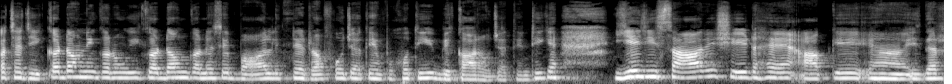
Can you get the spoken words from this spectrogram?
अच्छा जी कट डाउन नहीं करूँगी। कट डाउन करने से बाल इतने रफ हो जाते हैं, बहुत ही बेकार हो जाते हैं, ठीक है? ये जी सारे शेड हैं आपके इधर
